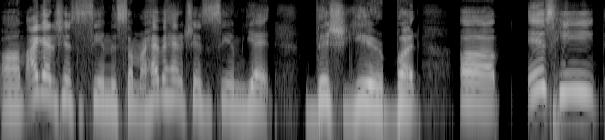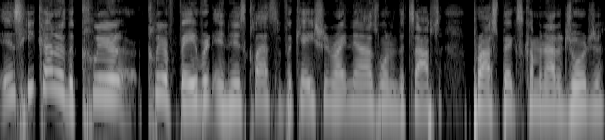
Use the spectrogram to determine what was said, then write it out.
Um, I got a chance to see him this summer. I haven't had a chance to see him yet this year, but uh, is he is he kind of the clear clear favorite in his classification right now as one of the top prospects coming out of Georgia?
